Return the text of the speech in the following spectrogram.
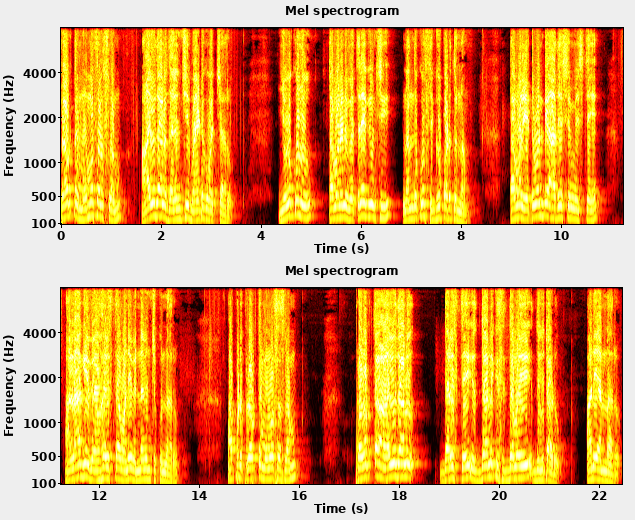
ప్రవక్త ముహమ్మద్ ఆయుధాలు ధరించి బయటకు వచ్చారు. యువకులు తమను వ్యతిరేకించినందుకు సిగ్గుపడుతున్నాం. తమరు ఎటువంటి ఆదేశం ఇస్తే అలాగే వ్యవహరిస్తామని విన్నవించుకున్నారు. అప్పుడు ప్రవక్త ముహమ్మద్ అస్లం ప్రవక్త ఆయుధాలు ధరిస్తే యుద్ధానికి సిద్ధమై దిగుతాడు అని అన్నారు.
